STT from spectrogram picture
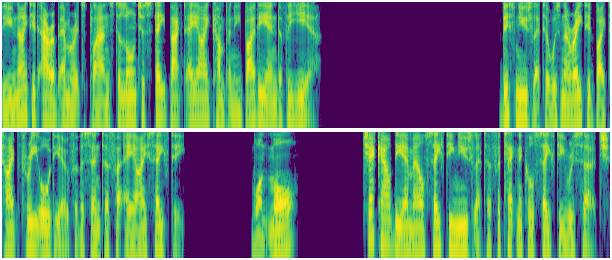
The United Arab Emirates plans to launch a state backed AI company by the end of the year. This newsletter was narrated by Type 3 Audio for the Center for AI Safety. Want more? Check out the ML Safety newsletter for technical safety research.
